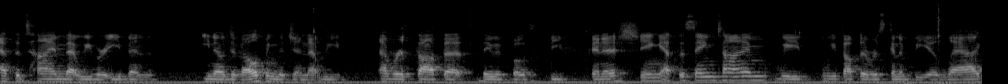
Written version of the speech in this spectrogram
at the time that we were even you know developing the Djinn that we ever thought that they would both be finishing at the same time. We we thought there was going to be a lag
